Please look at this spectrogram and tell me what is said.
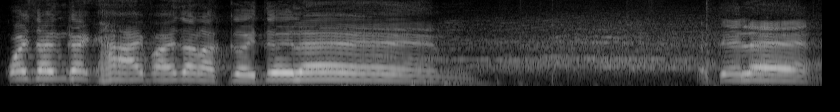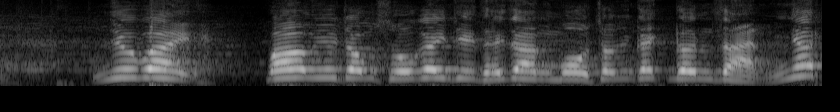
Quay sang bên cạnh hai phải rằng là cười tươi lên. Cười tươi lên. Như vậy, bao nhiêu trong số các anh chị thấy rằng một trong những cách đơn giản nhất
